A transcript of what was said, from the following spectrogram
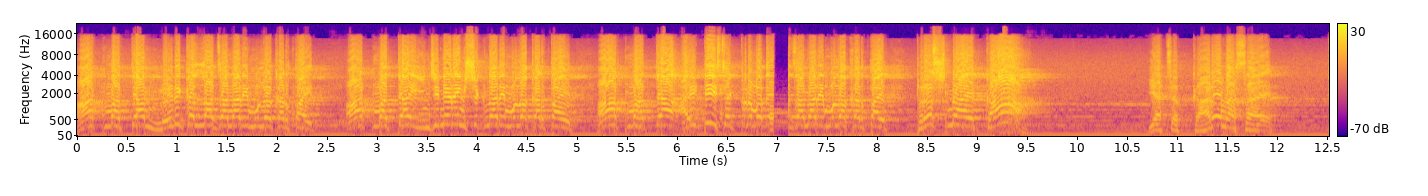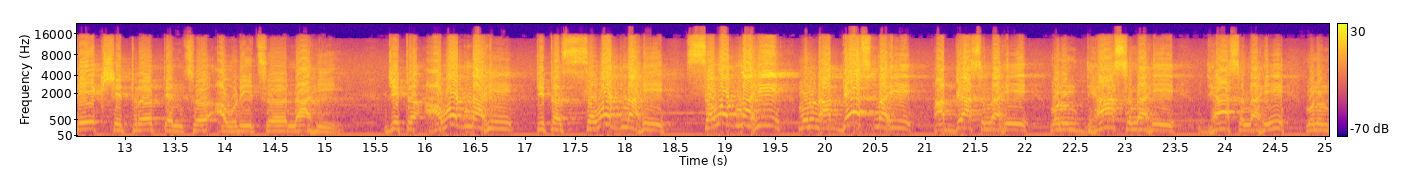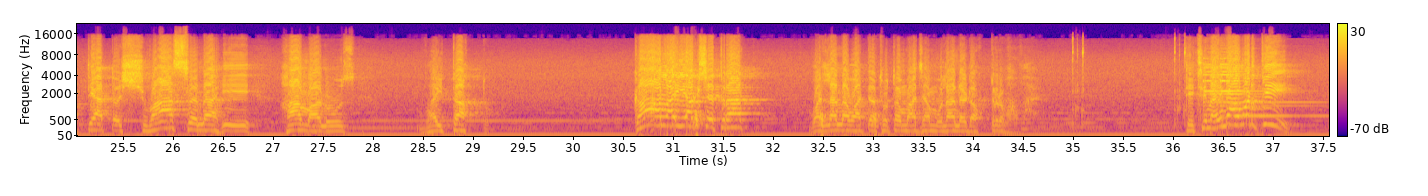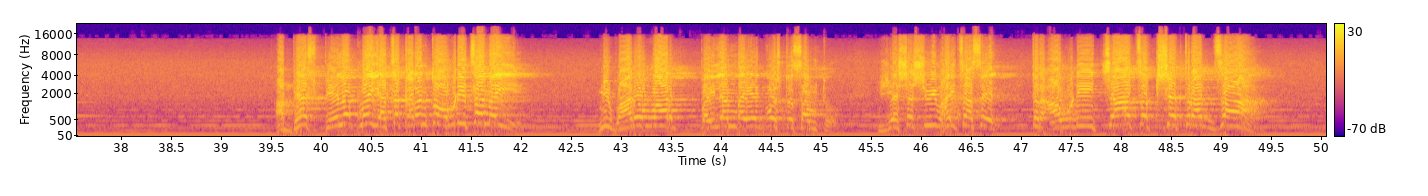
आत्महत्या मेडिकलला जाणारी मुलं करतायत. आत्महत्या इंजिनिअरिंग शिकणारी मुलं करतायत. आत्महत्या आय टी सेक्टरमध्ये जाणारी मुलं करतायत. प्रश्न आहे का? याच कारण असं आहे ते क्षेत्र त्यांचं आवडीचं नाही. जिथं आवड नाही तिथं सवड नाही सवड नाही म्हणून अभ्यास नाही अभ्यास नाही म्हणून ध्यास नाही ध्यास नाही म्हणून त्यात श्वास नाही. हा माणूस वैतागतो. का आला या क्षेत्रात? वडिलांना वाटत होतं माझ्या मुलानं डॉक्टर व्हावा. त्याची नाही ना आवडती अभ्यास पेलत नाही याचं कारण तो आवडीचा नाही. मी वारंवार पहिल्यांदा एक गोष्ट सांगतो. यशस्वी व्हायचं असेल तर आवडीच्याच क्षेत्रात जा.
